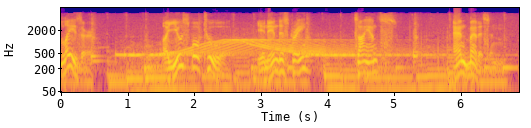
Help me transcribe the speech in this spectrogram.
The laser, a useful tool in industry, science, and medicine.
